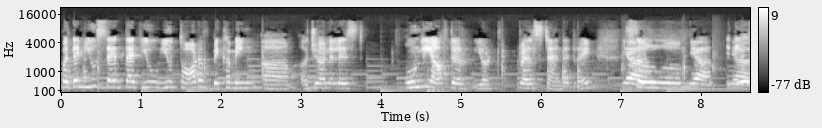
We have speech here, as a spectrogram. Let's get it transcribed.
But then you said that you you thought of becoming um, a journalist only after your 12th standard right? Yeah. So yeah. did yeah. you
